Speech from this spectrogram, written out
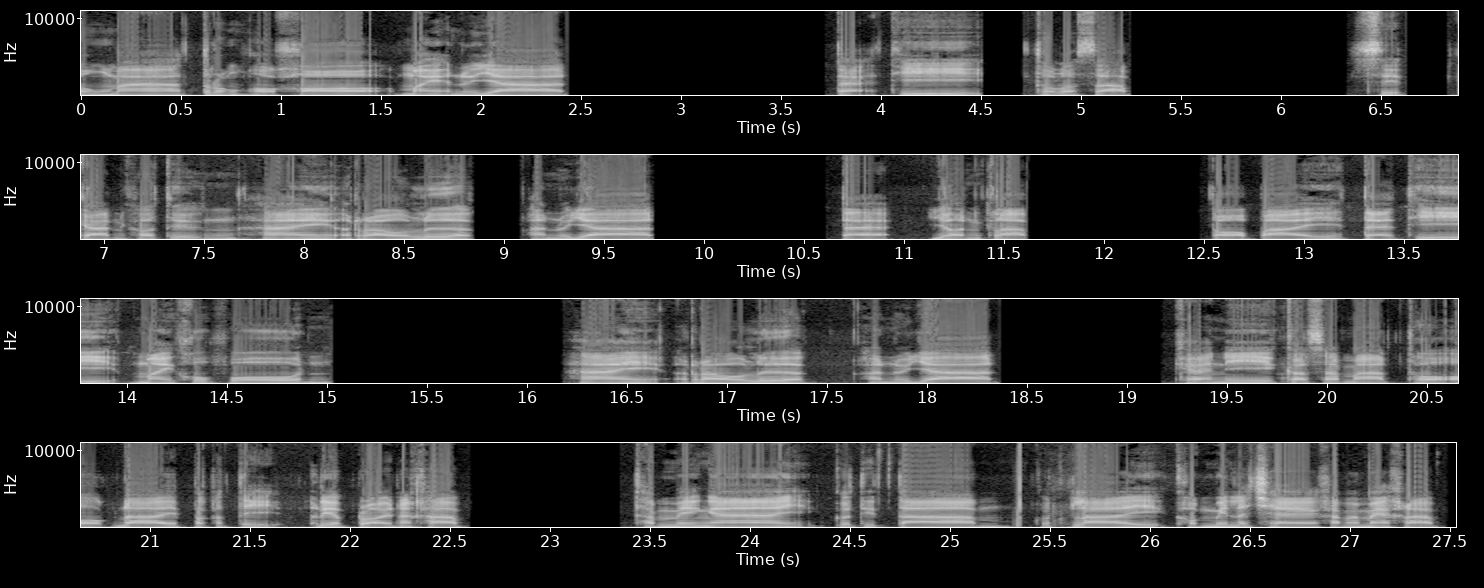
ลงมาตรงหัวข้อไม่อนุญาต แตะที่โทรศัพท์ สิทธิ์การเข้าถึงให้เราเลือกอนุญาต แตะย้อนกลับ ต่อไปแตะที่ไมโครโฟน ให้เราเลือกอนุญาต แค่นี้ก็สามารถโทรออกได้ปกติเรียบร้อยนะครับทำไม่ง่าย กดติดตาม กดไลค์ คอมเมนต์และแชร์ครับแม่ๆครับ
